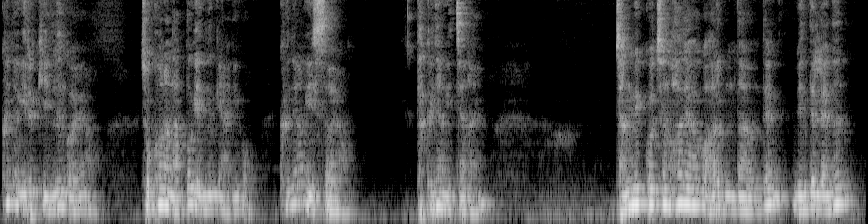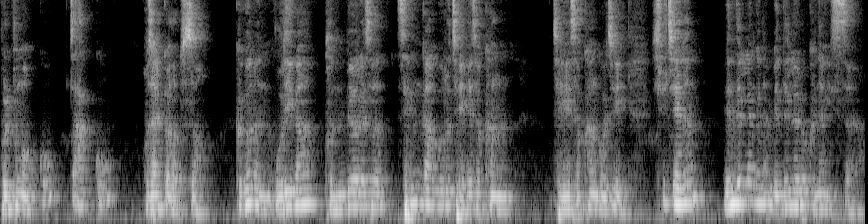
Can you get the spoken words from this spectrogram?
그냥 이렇게 있는 거예요. 좋거나 나쁘게 있는 게 아니고 그냥 있어요. 다 그냥 있잖아요. 장미꽃은 화려하고 아름다운데 민들레는 볼품없고 작고 보잘것없어. 그거는 우리가 분별해서 생각으로 재해석한 재해석한 거지 실제는 민들레는 그냥 민들레로 그냥 있어요.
